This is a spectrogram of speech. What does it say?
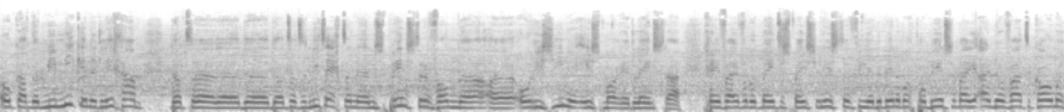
ook aan de mimiek in het lichaam... dat, eh, de, dat, dat het niet echt een, een van eh, eh, origine is, Marit Leenstra. Geen 500 meter specialiste. Via de binnenbocht probeert ze bij Aidova te komen.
